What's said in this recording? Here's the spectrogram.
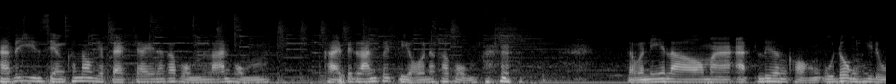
หากได้ยินเสียงข้างนอกอย่าแปลกใจนะครับ ผมร้านผมขายเป็นร้านก๋วยเตี๋ยวนะครับ ผม แต่วันนี้เรามาอัดเรื่องของอูด้งให้ดู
